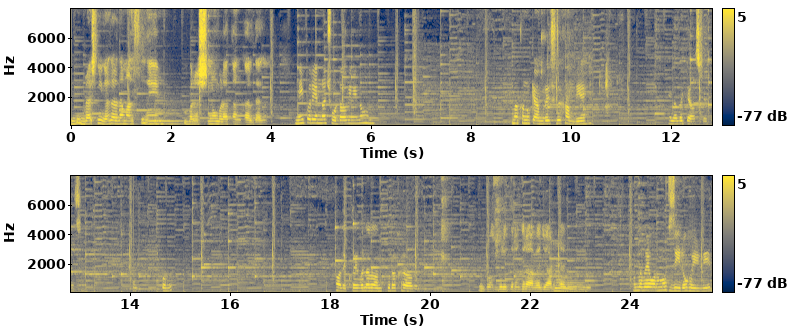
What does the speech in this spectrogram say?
ਬ੍ਰਸ਼ ਨਹੀਂ ਨਾ ਕਰਦਾ ਮਾਨਸ ਨੇ। ਬ੍ਰਸ਼ ਨੂੰ ਬੜਾ ਤੰਗ ਕਰਦਾ ਹੈਗਾ ਨਹੀਂ ਪਰ ਇੰਨਾ ਛੋਟਾ ਵੀ ਨਹੀਂ ਨਾ ਹੁਣ ਮੈਂ ਤੁਹਾਨੂੰ ਕੈਮਰੇ 'ਚ ਦਿਖਾਉਂਦੀ ਹਾਂ ਇਹ। ਇਹਨਾਂ ਦਾ ਕੀ ਸਟੇਟਸ ਹੈ ਖੋਲੋ ਆਹ ਦੇਖੋ ਇਹ ਵਾਲਾ ਰੰਗ ਪੂਰਾ ਖਰਾਬ ਹੈ। ਬਹੁਤ ਬੁਰੀ ਤਰ੍ਹਾਂ ਖਰਾਬ ਹੈ ਜਾੜ ਤਾਂ ਇਹਦੀ ਹੋਈ ਹੈ। ਮਤਲਬ ਇਹ ਆਲਮੋਸਟ ਜ਼ੀਰੋ ਹੋਈ ਵੀ ਹੈ।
